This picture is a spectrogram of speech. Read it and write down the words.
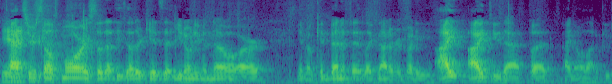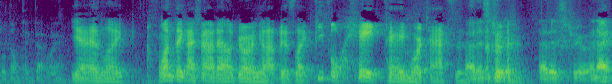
Yeah. Tax yourself more so that these other kids that you don't even know are, you know, can benefit. Like not everybody. I I do that, but I know a lot of people don't think that way. Yeah, and like one thing I found out growing up is like people hate paying more taxes. That is true. that is true. And I,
